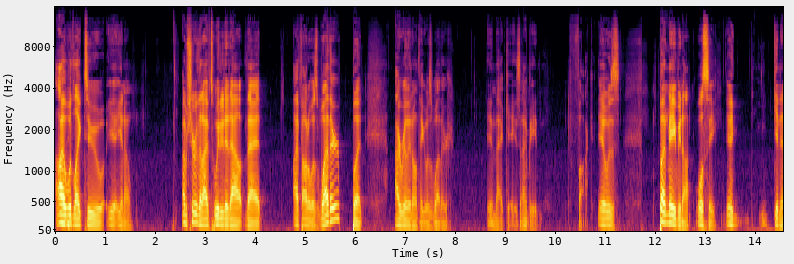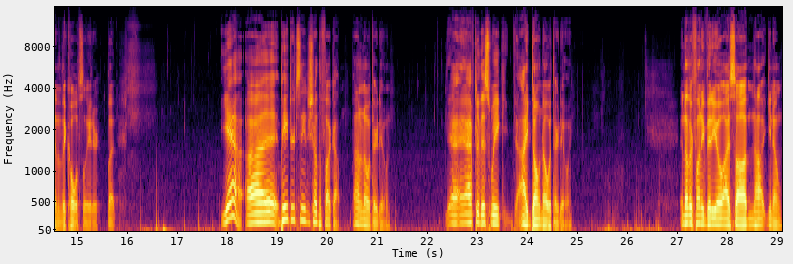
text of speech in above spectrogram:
I would like to, you know, I'm sure that I've tweeted it out that I thought it was weather, but I really don't think it was weather in that case. I mean, fuck. It was, but maybe not. We'll see. Uh, Get into the Colts later, but yeah, uh, Patriots need to shut the fuck up. I don't know what they're doing. Yeah, After this week, I don't know what they're doing. Another funny video I saw, not, you know,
